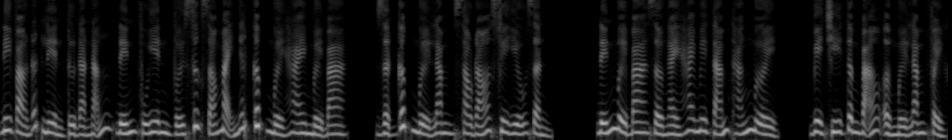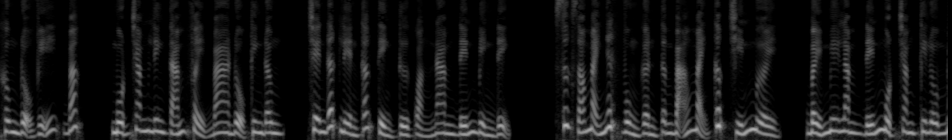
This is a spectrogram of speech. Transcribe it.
đi vào đất liền từ Đà Nẵng đến Phú Yên với sức gió mạnh nhất cấp 12-13, giật cấp 15 sau đó suy yếu dần. Đến 13 giờ ngày 28 tháng 10, vị trí tâm bão ở 15,0 độ vĩ Bắc, 108,3 độ Kinh Đông, trên đất liền các tỉnh từ Quảng Nam đến Bình Định. Sức gió mạnh nhất vùng gần tâm bão mạnh cấp 9-10, 75 đến 100 km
